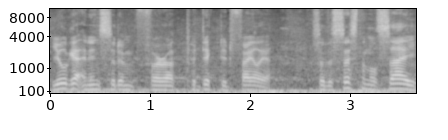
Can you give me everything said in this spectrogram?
you'll get an incident for a predicted failure. So the system will say,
